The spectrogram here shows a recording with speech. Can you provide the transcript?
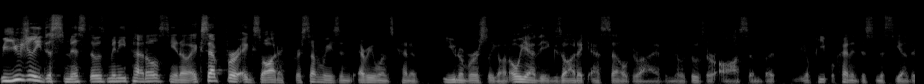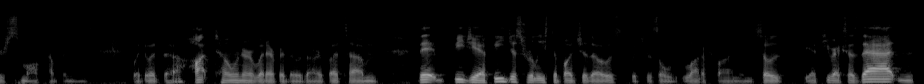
we usually dismiss those mini pedals, you know, except for Xotic. For some reason, everyone's kind of universally gone, oh yeah, the Xotic SL drive, and those those are awesome. But you know, people kind of dismiss the other small companies with, with the Hotone or whatever those are. But um, the BJFE just released a bunch of those, which was a lot of fun. And so yeah, T Rex has that, and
